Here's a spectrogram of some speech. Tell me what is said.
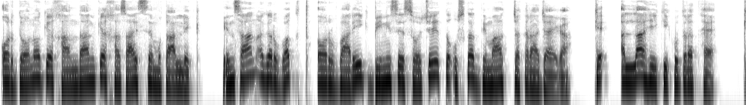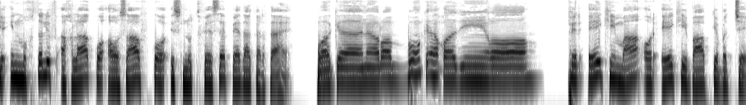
اور دونوں کے خاندان کے خصائص سے متعلق۔ انسان اگر وقت اور باریک بینی سے سوچے تو اس کا دماغ چکرا جائے گا۔ کہ اللہ ہی کی قدرت ہے کہ ان مختلف اخلاق و اوصاف کو اس نطفے سے پیدا کرتا ہے۔ وَكَانَ رَبُّكَ قَدِيرًا۔ پھر ایک ہی ماں اور ایک ہی باپ کے بچے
